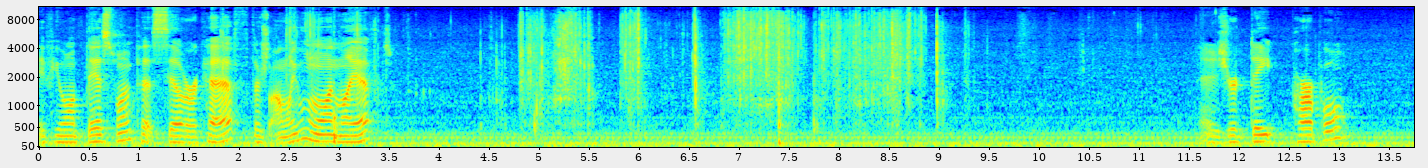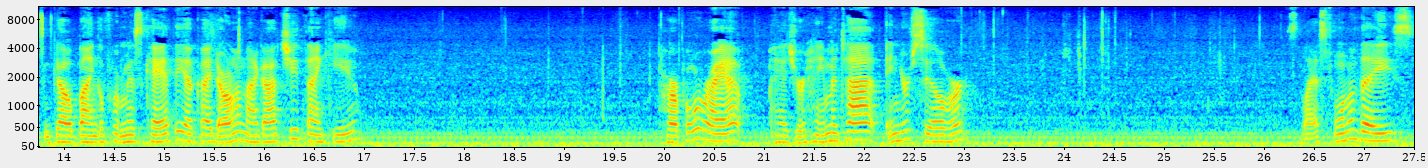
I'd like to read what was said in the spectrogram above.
If you want this one, put silver cuff. There's only one left. That is your deep purple. Go bangle for Miss Kathy. Okay, darling, I got you. Thank you. Purple wrap has your hematite and your silver. It's last one of these.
